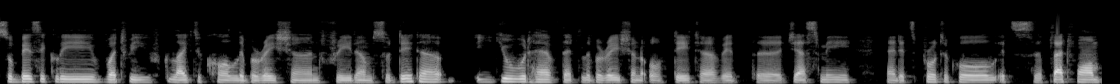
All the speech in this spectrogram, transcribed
so basically what we like to call liberation, freedom. So data, you would have that liberation of data with the Jasmy and its protocol, its uh, platform.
